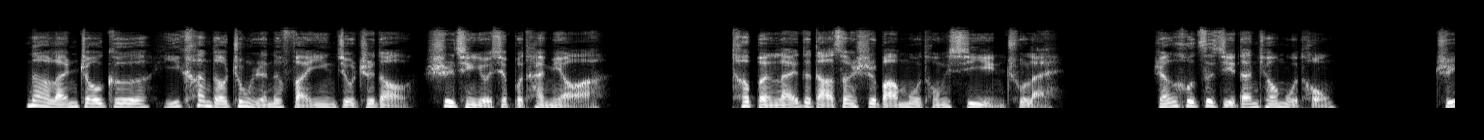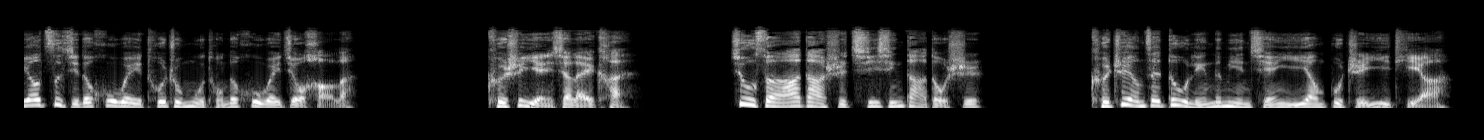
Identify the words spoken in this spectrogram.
纳兰朝歌一看到众人的反应，就知道事情有些不太妙啊。他本来的打算是把牧童吸引出来，然后自己单挑牧童，只要自己的护卫拖住牧童的护卫就好了。可是眼下来看，就算阿大是七星大斗师，可这样在窦灵的面前一样不值一提啊！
